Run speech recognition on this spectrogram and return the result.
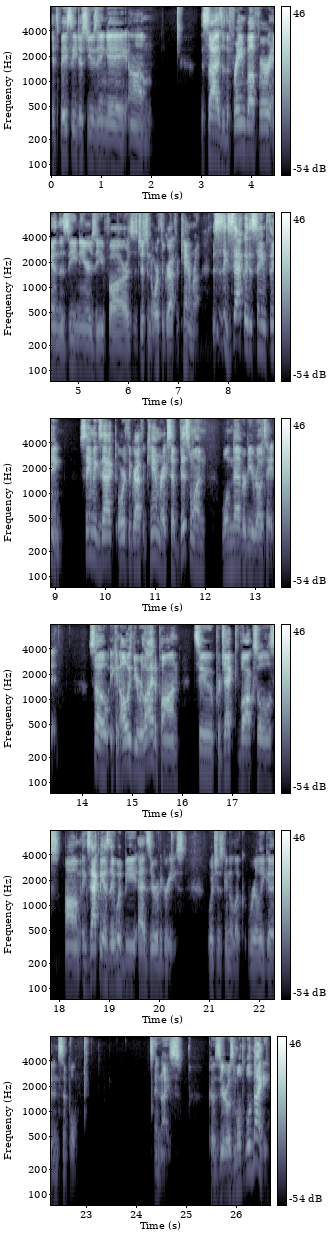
It's basically just using a um, the size of the frame buffer and the Z near Z far. This is just an orthographic camera. This is exactly the same thing. Same exact orthographic camera, except this one will never be rotated. So it can always be relied upon to project voxels um, exactly as they would be at zero degrees which is going to look really good and simple and nice because 0 is a multiple of 90.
